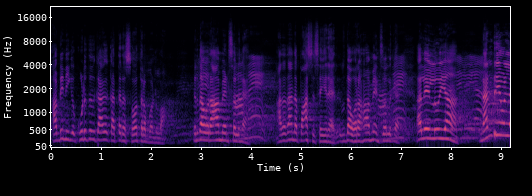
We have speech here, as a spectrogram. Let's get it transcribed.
அப்படி நீங்கள் கொடுத்ததுக்காக கத்தரை சோத்திரம் பண்ணுவான். இருந்தால் ஒரு ஆமேன்னு சொல்லுங்கள் அதை தான் இந்த பாஸ்ட் செய்கிறாரு. இருந்தா ஒரு ஆமேன்னு சொல்லுங்க. அல்லே லூயா நன்றி உள்ள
